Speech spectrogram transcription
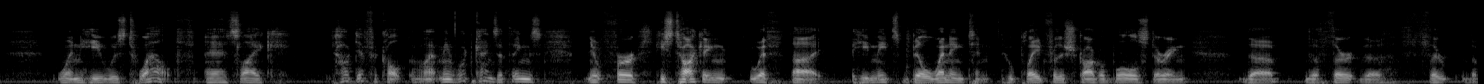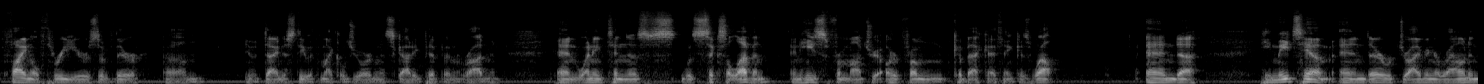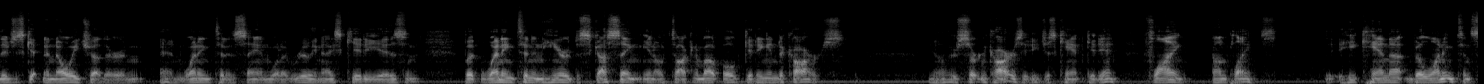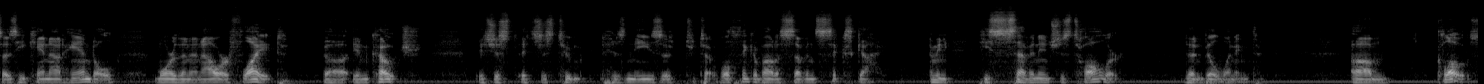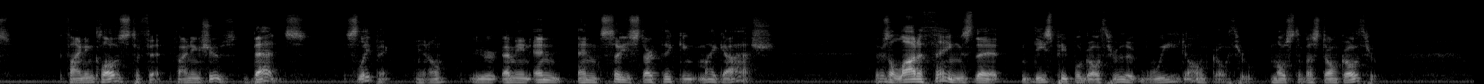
when he was 12. it's like, how difficult. I mean, what kinds of things, you know, for, he's talking with, uh, he meets Bill Wennington, who played for the Chicago Bulls during the, the third, the third, the final three years of their, um, you know, dynasty with Michael Jordan and Scottie Pippen and Rodman. And Wennington is, was 6'11, and he's from Montreal, or from Quebec, I think, as well. And, uh, he meets him and they're driving around and they're just getting to know each other and and Wennington is saying what a really nice kid he is and but Wennington and he are discussing you know talking about well getting into cars. You know there's certain cars that he just can't get in. Flying on planes. He cannot Bill Wennington says he cannot handle more than an hour flight uh, in coach. It's just it's just too his knees are too well think about a seven six guy. I mean he's seven inches taller than Bill Wennington um, clothes, finding clothes to fit, finding shoes, beds, sleeping. You know, you're. I mean, and and so you start thinking, my gosh, there's a lot of things that these people go through that we don't go through. Most of us don't go through.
